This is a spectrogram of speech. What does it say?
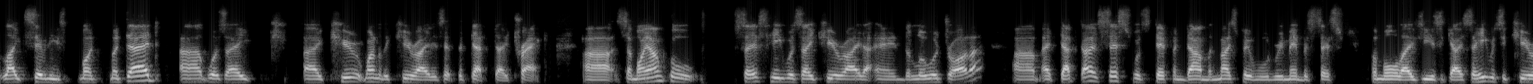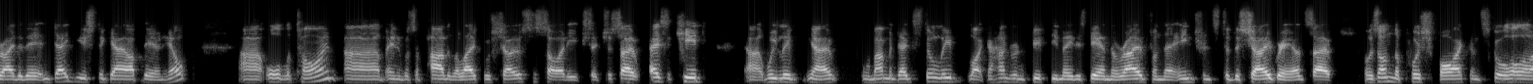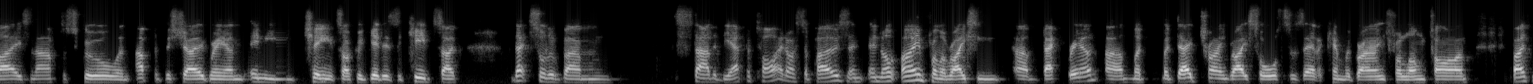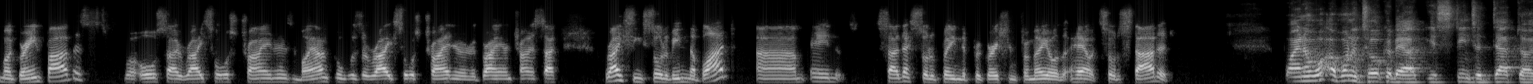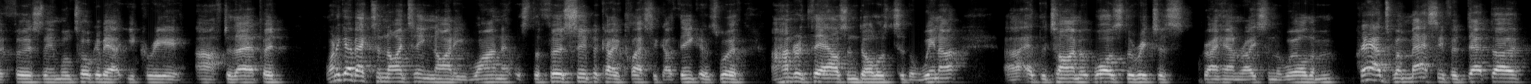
late seventies. My, my dad uh, was a, a cur- one of the curators at the Dapto track. Uh, so my uncle says he was a curator and the lure driver um, at Dapto. Cess was deaf and dumb, and most people would remember Cess from all those years ago. So he was a curator there, and Dad used to go up there and help. Uh, all the time, um, and was a part of the local show society, etc. So as a kid, uh, we lived, you know, well, mum and dad still lived like 150 metres down the road from the entrance to the showground. So I was on the push bike and school holidays and after school and up at the showground any chance I could get as a kid. So that sort of um, started the appetite, I suppose. And, and I am from a racing um, background. Um, my, my dad trained race horses out at Kembla Grange for a long time. Both my grandfathers were also racehorse trainers. And my uncle was a racehorse trainer and a greyhound trainer. So racing sort of in the blood. Um, and so that's sort of been the progression for me or the, how it sort of started. Wayne, I want to talk about your stint at Dapto firstly, and we'll talk about your career after that. But I want to go back to 1991. It was the first Superco Classic, I think. It was worth $100,000 to the winner. Uh, at the time, it was the richest greyhound race in the world. The crowds were massive at Dapto.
